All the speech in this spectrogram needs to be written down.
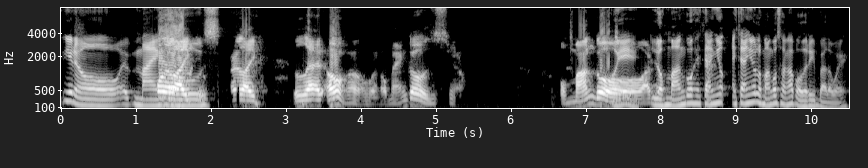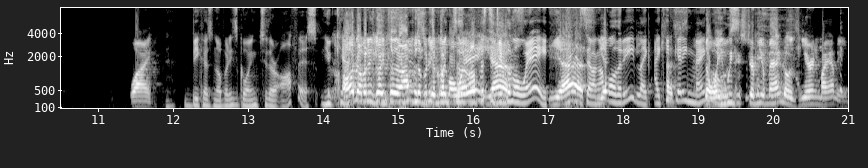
you know, or like mangoes. or like let oh no, well, mangoes, you know. Or mango. Oye, los mangos este año, este año los mangos van a podrir, by the way. why? Because nobody's going to their office. You Oh, can't. Oh, nobody's going to their office to Nobody's give going them to their away. office to give them away. Yes, Se van a yes. podrir. Like I keep Yes. getting The way we distribute mangoes here in Miami.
